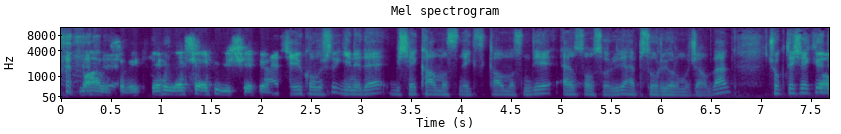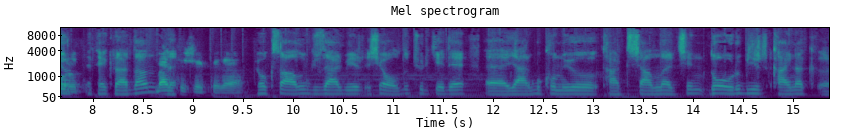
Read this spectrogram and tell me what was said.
Maalesef ekleyebileceğim bir şey yok. Her şeyi konuştuk. Yine de bir şey kalmasın, eksik kalmasın diye en son soruyu da hep soruyorum hocam ben. Çok teşekkür Doğru. ediyorum tekrardan. Ben teşekkür ederim. Çok sağ olun. Güzel bir şey oldu. Türkiye'de e, yani bu konuyu tartışanlar için doğru bir kaynak e,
